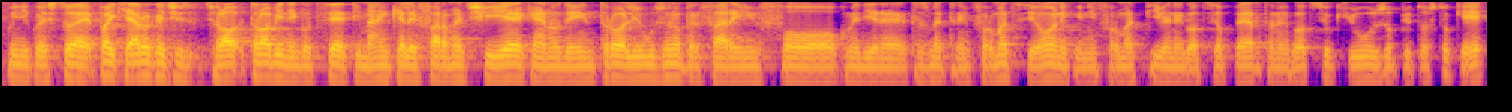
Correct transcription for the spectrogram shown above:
quindi questo è, poi è chiaro che ci, trovi i negozietti, ma anche le farmacie che hanno dentro, li usano per fare info, come dire, trasmettere informazioni, quindi informative, negozio aperto, negozio chiuso, piuttosto che,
